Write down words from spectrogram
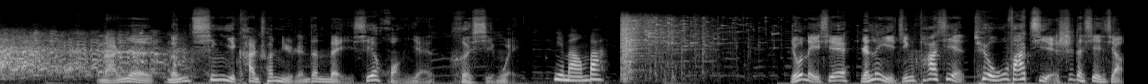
男人能轻易看穿女人的哪些谎言和行为？你忙吧。有哪些人类已经发现却无法解释的现象？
